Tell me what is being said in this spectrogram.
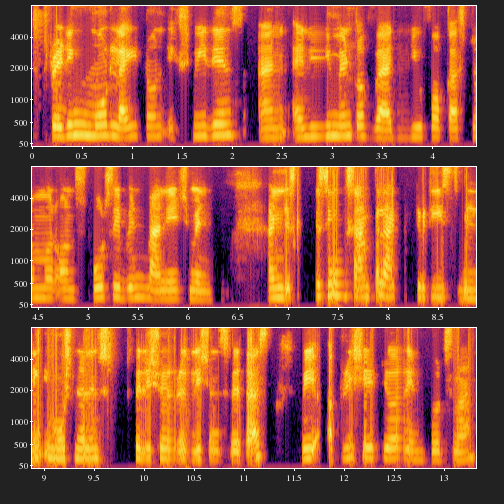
spreading more light on experience and element of value for customer on sports event management and discussing sample activities, building emotional and spiritual relations with us. We appreciate your inputs, ma'am.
